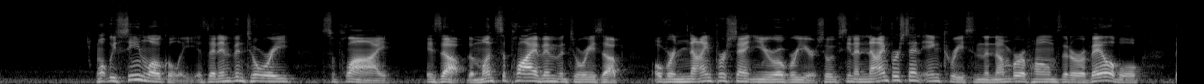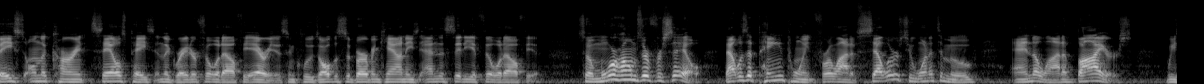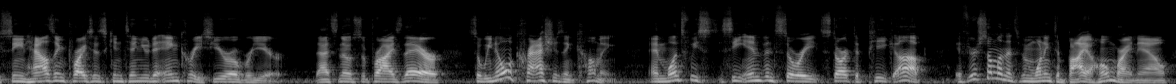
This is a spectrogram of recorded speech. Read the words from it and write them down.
what we've seen locally is that inventory supply is up. The month supply of inventory is up over 9% year over year. So we've seen a 9% increase in the number of homes that are available based on the current sales pace in the greater Philadelphia area. This includes all the suburban counties and the city of Philadelphia. So more homes are for sale. That was a pain point for a lot of sellers who wanted to move and a lot of buyers. We've seen housing prices continue to increase year over year. That's no surprise there. So we know a crash isn't coming. And once we see inventory start to peak up, if you're someone that's been wanting to buy a home right now,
